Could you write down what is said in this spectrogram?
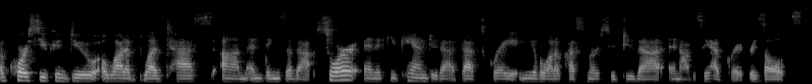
of course, you can do a lot of blood tests um, and things of that sort. And if you can do that, that's great. And you have a lot of customers who do that and obviously have great results.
